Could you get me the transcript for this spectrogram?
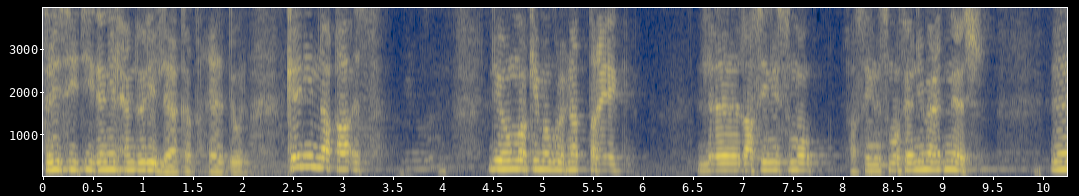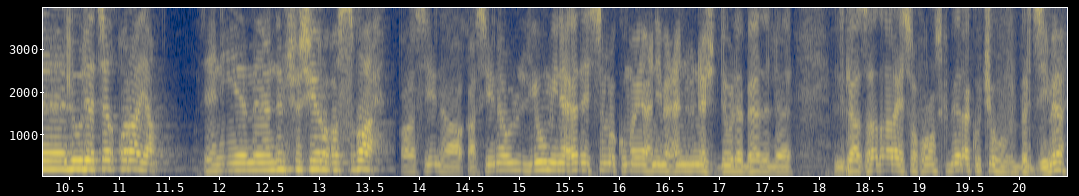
تريسيتي ثاني الحمد لله كتغير الدول كاينين نقائص. اللي هما كيما نقول حنا الطريق. لاسينيسمو لاسينيسمو ثاني ما عندناش. آه، الاولاد تاع القراية. يعني ما عندهمش فاش يروحوا الصباح. قاسينا قاسينا. واليومنا هذا يسمى يعني ما عندناش الدولة بهذا الغاز. هذا راهي souffrance كبيره راكم تشوفوا في البرد زيماه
